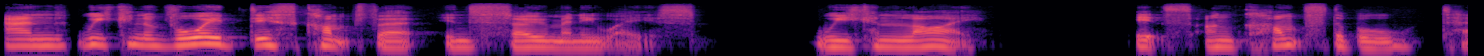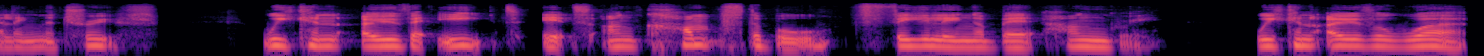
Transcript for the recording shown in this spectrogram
And we can avoid discomfort in so many ways. We can lie. It's uncomfortable telling the truth. We can overeat. It's uncomfortable feeling a bit hungry. We can overwork.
